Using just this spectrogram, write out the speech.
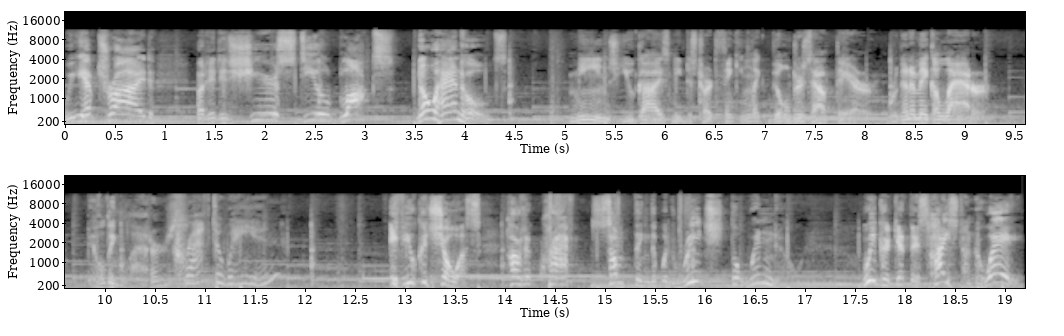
We have tried, but it is sheer steel blocks. No handholds. Means you guys need to start thinking like builders out there. We're gonna make a ladder. Building ladders? Craft a way in? If you could show us how to craft something that would reach the window, we could get this heist underway.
